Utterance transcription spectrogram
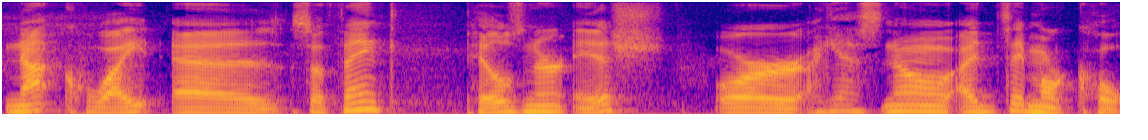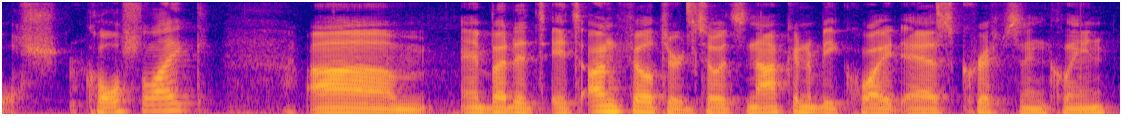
not quite as so. Think Pilsner ish, or I guess no, I'd say more Kolsch, Kolsch like. Um, and but it's it's unfiltered, so it's not going to be quite as crisp and clean.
